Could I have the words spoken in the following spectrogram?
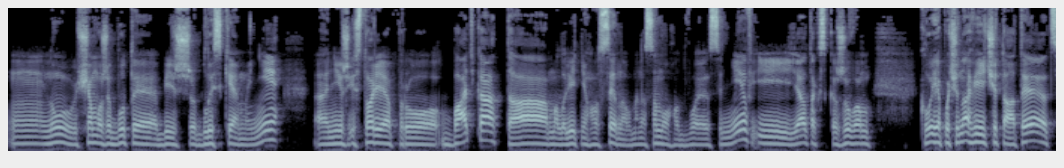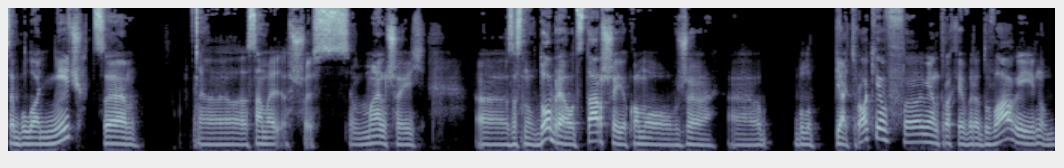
ну, що може бути більш близьке мені, е, ніж історія про батька та малолітнього сина. У мене самого двоє синів, і я так скажу вам, коли я починав її читати, це була ніч, це е, саме щось менший е, заснув добре, а от старший, якому вже е, було 5 років, е, він трохи вирадував і ну,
